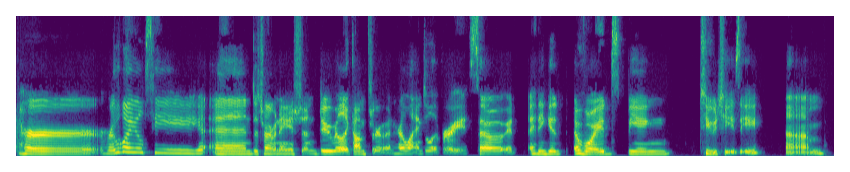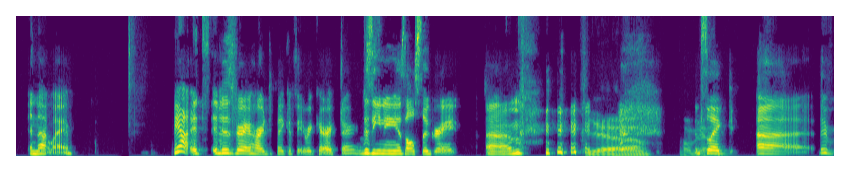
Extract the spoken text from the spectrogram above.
her her loyalty and determination do really come through in her line delivery. So it, I think it avoids being too cheesy um, in that way. Yeah, it's it is very hard to pick a favorite character. Vizzini is also great. Um, yeah. Oh, man. It's like uh they're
